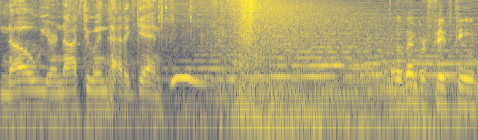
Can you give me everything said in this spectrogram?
No, we are not doing that again. November 15th.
